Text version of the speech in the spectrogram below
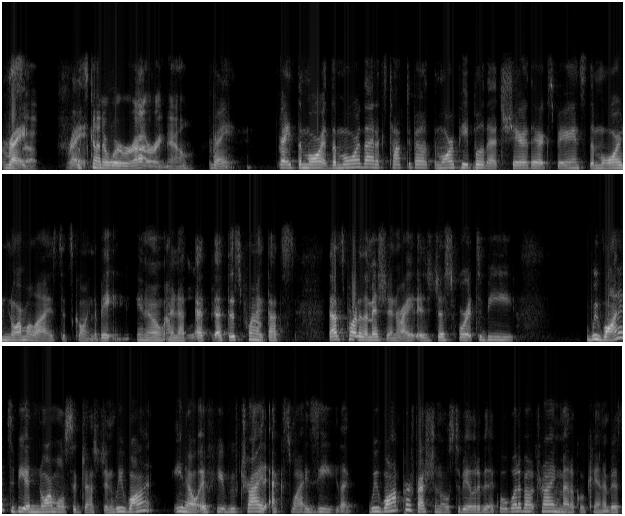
Right. So right. that's kind of where we're at right now. Right. Right. The more the more that it's talked about, the more people that share their experience, the more normalized it's going to be, you know. Absolutely. And at, at, at this point that's that's part of the mission, right? Is just for it to be we want it to be a normal suggestion. We want, you know, if you've tried XYZ, like we want professionals to be able to be like, well, what about trying medical cannabis?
